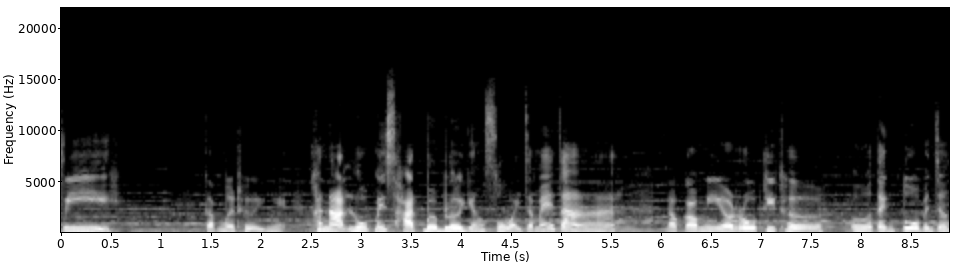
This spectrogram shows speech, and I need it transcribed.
ฟี่กับมือถืออย่างเงี้ยขนาดรูปไม่ชัดเบลอๆยังสวยจะแม่จ๋าแล้วก็มีรูปที่เธอ เออ แต่งตัวเป็นเจ้า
